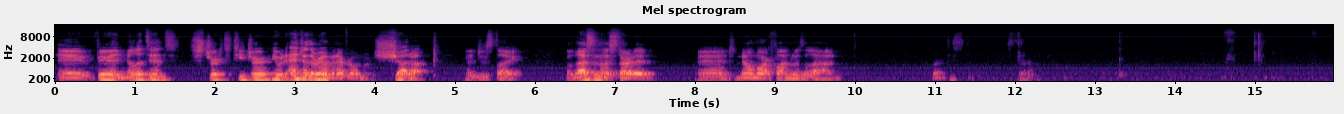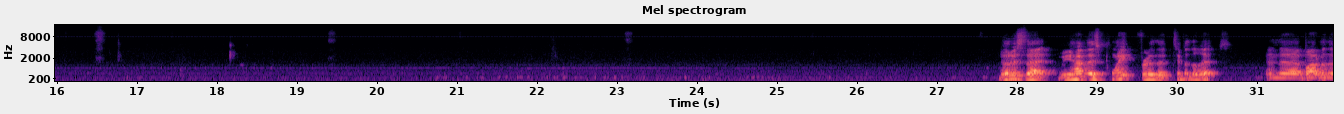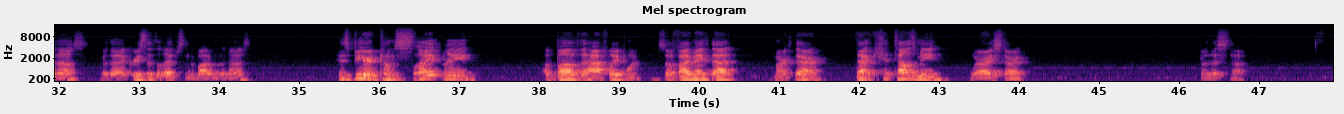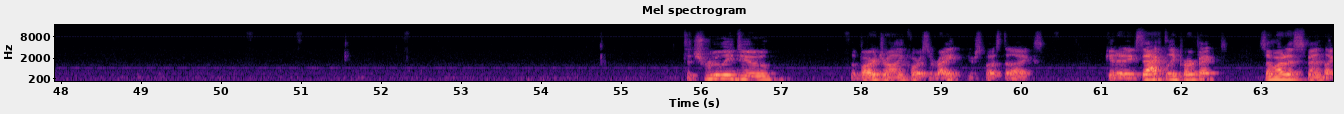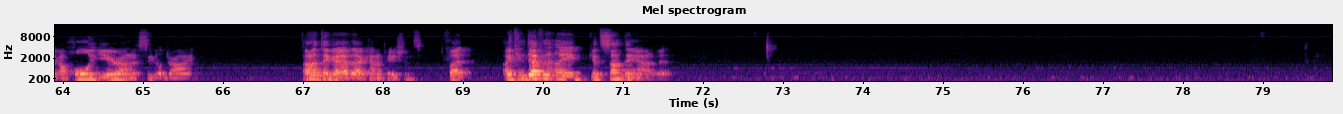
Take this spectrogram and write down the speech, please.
a very militant, strict teacher, he would enter the room and everyone would shut up and just like the lesson was started and no more fun was allowed. Notice that we have this point for the tip of the lips and the bottom of the nose, or the crease of the lips and the bottom of the nose. His beard comes slightly above the halfway point. So if I make that mark there, that tells me where I start for this stuff. To truly do the Bargue drawing course right, you're supposed to like get it exactly perfect. Some artists spend like a whole year on a single drawing. I don't think I have that kind of patience, but I can definitely get something out of it.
